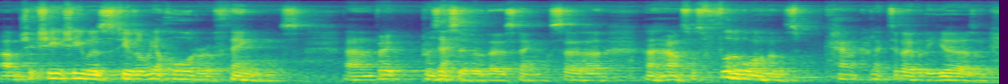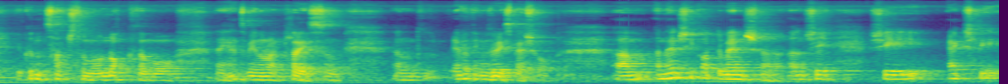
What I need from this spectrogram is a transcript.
um, she, she, she, was, she was a real hoarder of things and very possessive of those things. So her, her house was full of ornaments, collected over the years, and you couldn't touch them or knock them, or they had to be in the right place, and, and everything was very special. Um, and then she got dementia, and she, she actually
